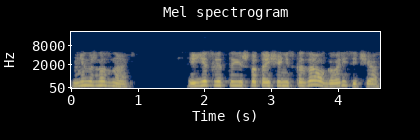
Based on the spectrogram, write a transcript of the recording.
Мне нужно знать, и если ты что-то еще не сказал, говори сейчас.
